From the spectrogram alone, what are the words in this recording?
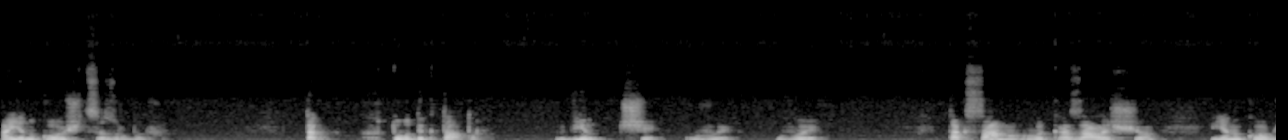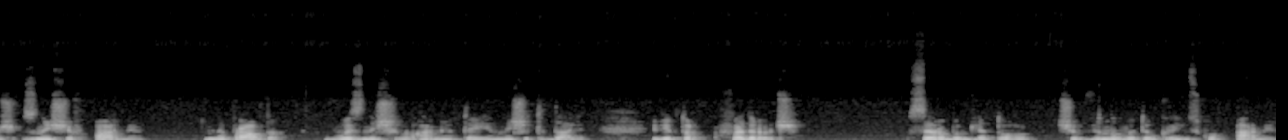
А Янукович це зробив. Так хто диктатор? Він чи ви? Ви. Так само ви казали, що Янукович знищив армію. Неправда. Ви знищили армію та її нищите далі. Віктор Федорович все робив для того, щоб відновити українську армію.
